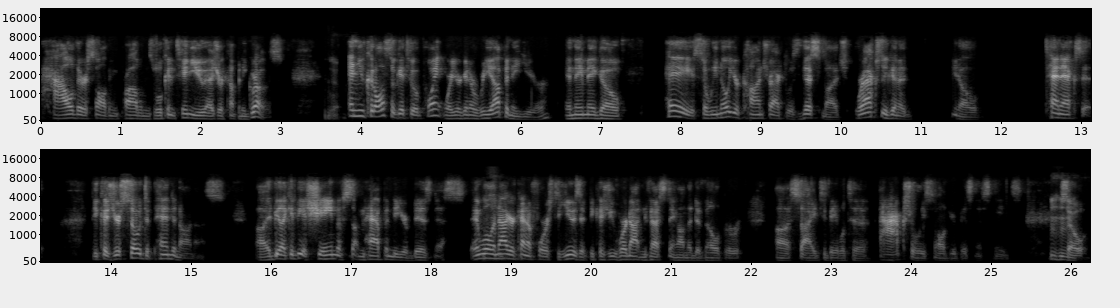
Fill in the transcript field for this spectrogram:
how they're solving problems will continue as your company grows. Yeah. And you could also get to a point where you're going to re up in a year, and they may go, hey, so we know your contract was this much. We're actually going to, you know, 10x it because you're so dependent on us. Uh, it'd be like it'd be a shame if something happened to your business. And well, now you're kind of forced to use it because you were not investing on the developer uh, side to be able to actually solve your business needs. Mm-hmm. So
